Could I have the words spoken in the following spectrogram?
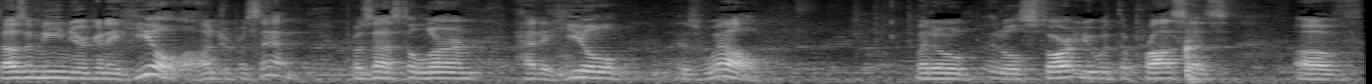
Doesn't mean you're going to heal 100%. A person has to learn how to heal as well. But it'll, it'll start you with the process of,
